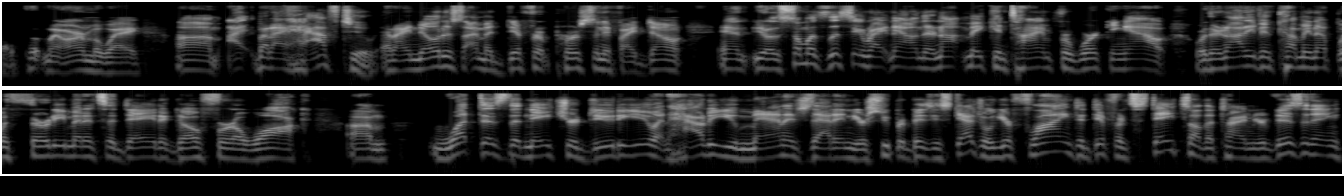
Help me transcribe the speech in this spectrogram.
I put my arm away. Um, I, but I have to. And I notice I'm a different person if I don't. And, you know, someone's listening right now and they're not making time for working out or they're not even coming up with 30 minutes a day to go for a walk. Um, what does the nature do to you and how do you manage that in your super busy schedule? You're flying to different states all the time. You're visiting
